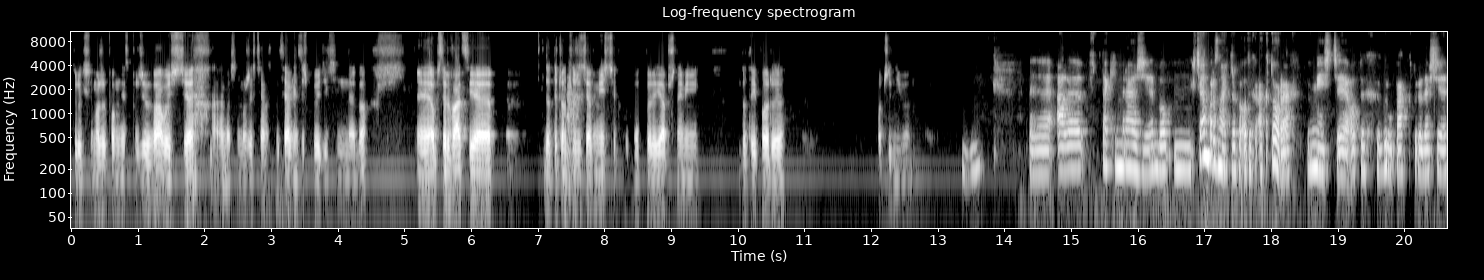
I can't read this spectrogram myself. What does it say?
których się może po mnie spodziewałyście, ale właśnie może chciałem specjalnie coś powiedzieć innego. E, obserwacje dotyczące życia w mieście, które, które ja przynajmniej do tej pory poczyniłem. Mhm. E, ale w takim razie, bo mm, chciałam porozmawiać trochę o tych aktorach w mieście, o tych grupach, które da się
